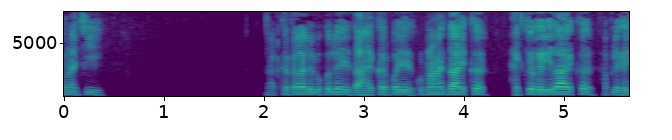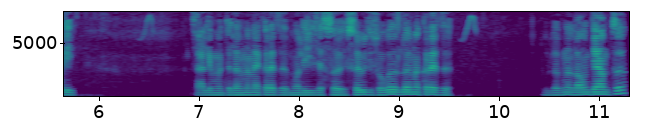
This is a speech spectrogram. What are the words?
कोणाची? नाटकं करायला लोक लय दहा एकर पाहिजे कुठं नाही दहा एकर? हायचं घरी दहा एकर आपल्या घरी. चालेल म्हणते लग्न नाही करायचं. मला हिच्या सविती सोबतच लग्न करायचं. लग्न लावून दे आमचं.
